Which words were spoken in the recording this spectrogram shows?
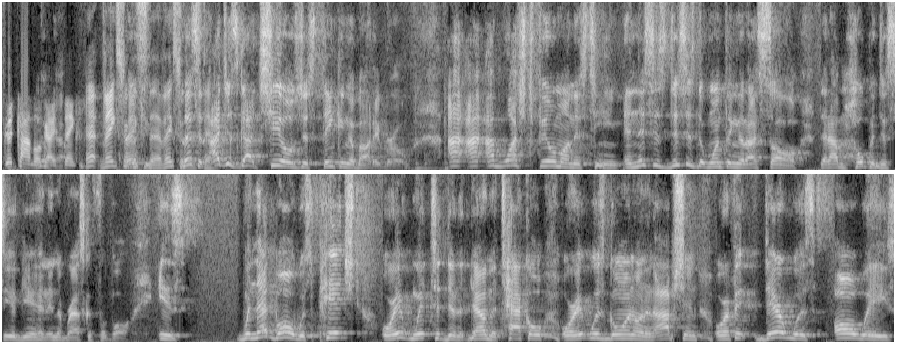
good combo, no guys. Doubt. Thanks. Yeah, thanks for Thank this. You. thanks for Listen, I just got chills just thinking about it, bro. I, I, I've watched film on this team, and this is this is the one thing that I saw that I'm hoping to see again in Nebraska football is when that ball was pitched or it went to the, down the tackle or it was going on an option or if it there was always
